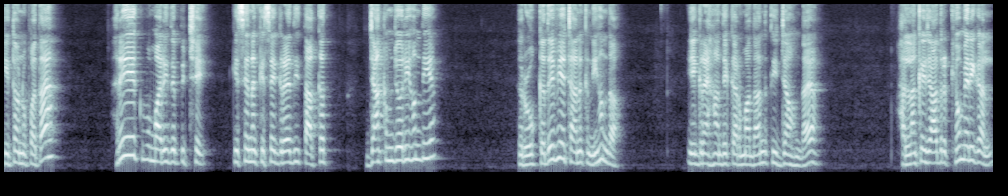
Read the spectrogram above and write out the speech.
ਕੀ ਤੁਹਾਨੂੰ ਪਤਾ ਹੈ? ਹਰੇਕ ਬਿਮਾਰੀ ਦੇ ਪਿੱਛੇ ਕਿਸੇ ਨਾ ਕਿਸੇ ਗ੍ਰਹਿ ਦੀ ਤਾਕਤ ਜਾਂ ਕਮਜ਼ੋਰੀ ਹੁੰਦੀ ਹੈ। ਰੋਗ ਕਦੇ ਵੀ ਅਚਾਨਕ ਨਹੀਂ ਹੁੰਦਾ। ਇਹ ਗ੍ਰਹਿਾਂ ਦੇ ਕਰਮਾਂ ਦਾ ਨਤੀਜਾ ਹੁੰਦਾ ਹੈ। ਹਾਲਾਂਕਿ ਯਾਦ ਰੱਖਿਓ ਮੇਰੀ ਗੱਲ,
